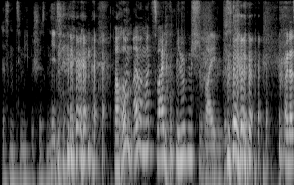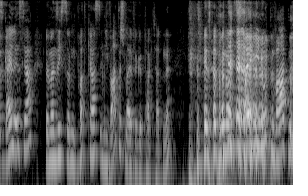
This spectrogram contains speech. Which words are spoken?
Das ist eine ziemlich beschissene Idee. Warum? Einfach mal zweieinhalb Minuten schweigen. Das ist. Und das Geile ist ja, wenn man sich so einen Podcast in die Warteschleife gepackt hat, ne? Jetzt einfach noch zwei Minuten warten,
